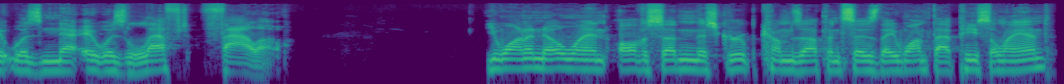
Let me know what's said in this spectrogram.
It was ne- it was left fallow. You want to know when all of a sudden this group comes up and says they want that piece of land?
